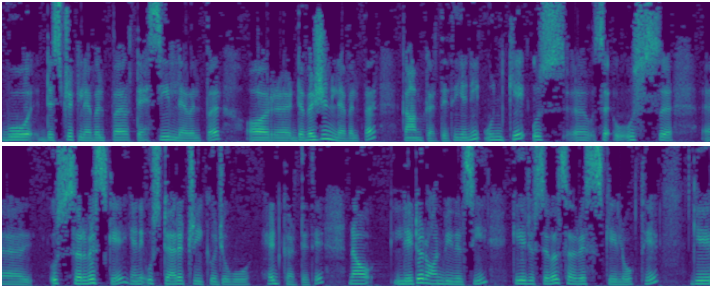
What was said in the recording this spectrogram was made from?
وہ ڈسٹرکٹ لیول پر، تحصیل لیول پر اور ڈویژن لیول پر کام کرتے تھے یعنی ان کے اس اس اس سروس کے یعنی اس ٹیریٹری کو جو وہ ہیڈ کرتے تھے۔ نا لیٹر آن وی ول سی کہ یہ جو سول سروس کے لوگ تھے، یہ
